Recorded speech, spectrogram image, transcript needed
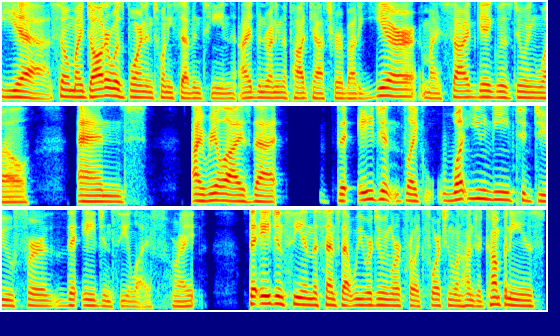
Yeah. So my daughter was born in 2017. I'd been running the podcast for about a year. My side gig was doing well. And I realized that the agent, like what you need to do for the agency life, right? The agency, in the sense that we were doing work for like Fortune 100 companies,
